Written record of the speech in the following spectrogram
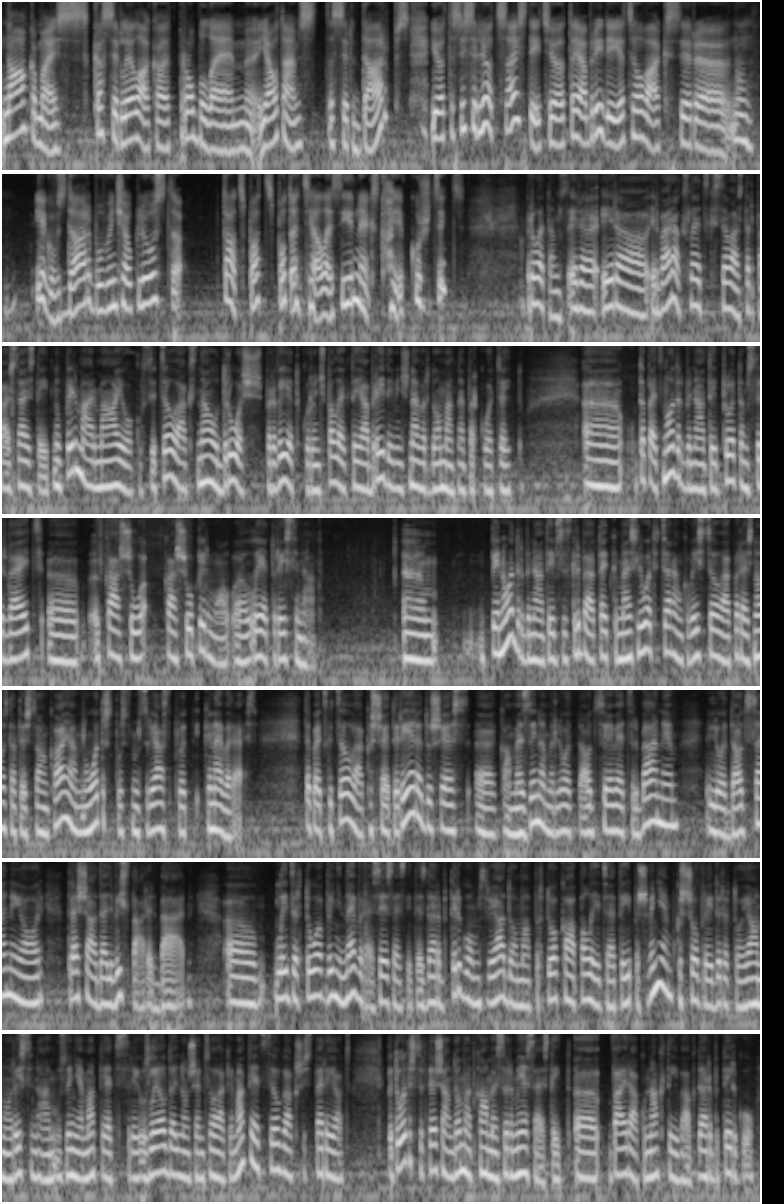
Nākamais, kas ir lielākā problēma jautājums, tas ir darbs, jo tas viss ir ļoti saistīts, jo tajā brīdī, ja cilvēks ir eh, nu, ieguvis darbu, viņš jau kļūst tāds pats potenciālais īrnieks kā jebkurš cits. Protams, ir, ir, ir vairākas lietas, kas savā starpā ir saistītas. Nu, pirmā ir mājoklis. Ja cilvēks nav drošs par vietu, kur viņš paliek tajā brīdī, viņš nevar domāt ne par ko citu. Uh, tāpēc nodarbinātība, protams, ir veids, uh, kā šo, kā šo pirmo uh, lietu risināt. Um, pie nodarbinātības es gribētu teikt, ka mēs ļoti ceram, ka visi cilvēki varēs nostāties savām kājām. No otras puses, mums ir jāsaprot, ka nevarēs. Tāpēc, ka cilvēki, kas šeit ir ieradušies, kā mēs zinām, ir ļoti daudz sievietes ar bērniem, ir ļoti daudz seniori, trešā daļa vispār ir bērni. Līdz ar to viņi nevarēs iesaistīties darba tirgū. Mums ir jādomā par to, kā palīdzēt īpaši viņiem, kas šobrīd ir ar to jauno risinājumu. Uz viņiem attiecas arī uz lielu daļu no šiem cilvēkiem, attiecas ilgāk šis periods. Bet otrs ir tiešām domāt, kā mēs varam iesaistīt uh, vairāk un aktīvāk darba tirgū.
